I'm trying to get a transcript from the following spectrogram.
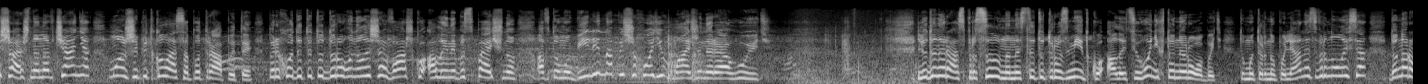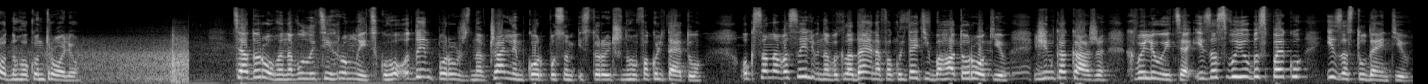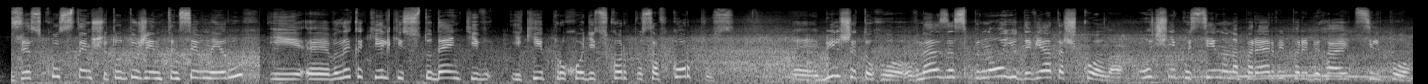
Поспішаєш на навчання, можеш і під колеса потрапити. Переходити тут дорогу не лише важко, але й небезпечно. Автомобілі на пішоходів майже не реагують. Люди не раз просили нанести тут розмітку, але цього ніхто не робить. Тому тернополяни звернулися до народного контролю. Ця дорога на вулиці Громницького, 1 поруч з навчальним корпусом історичного факультету. Оксана Васильівна викладає на факультеті багато років. Жінка каже, хвилюється і за свою безпеку, і за студентів. В зв'язку з тим, що тут дуже інтенсивний рух і е, велика кількість студентів, які проходять з корпуса в корпус. Е, Більше того, в нас за спиною дев'ята школа. Учні постійно на перерві перебігають сільпо.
